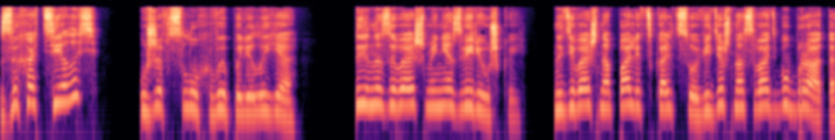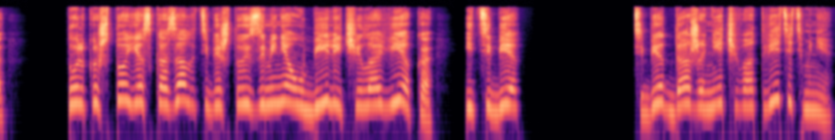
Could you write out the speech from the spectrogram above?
Захотелось? Уже вслух выпалила я. Ты называешь меня зверюшкой, надеваешь на палец кольцо, ведешь на свадьбу брата. Только что я сказала тебе, что из-за меня убили человека, и тебе... Тебе даже нечего ответить мне?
